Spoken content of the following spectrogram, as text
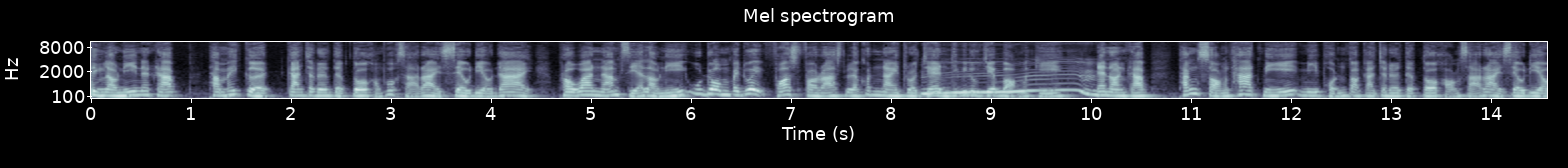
สิ่งเหล่านี้นะครับทำให้เกิดการเจริญเติบโตของพวกสาหร่ายเซลล์เดียวได้ เพราะว่าน้ำเสียเหล่านี้อุดมไปด้วยฟอสฟอรัส แล้วก็ไนโตรเจน ที่พี่ลูกเจี๊ยบบอกเมื่อกี้ แน่นอนครับ ทั้งสองธาตุนี้มีผลต่อการเจริญเติบโตของสาหร่ายเซลล์เดียว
